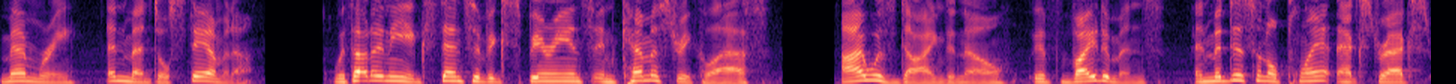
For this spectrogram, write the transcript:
memory, and mental stamina. Without any extensive experience in chemistry class, I was dying to know if vitamins and medicinal plant extracts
